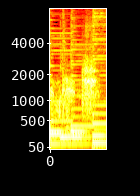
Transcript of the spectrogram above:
Vantage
